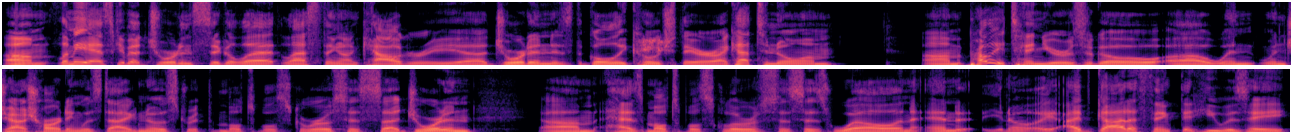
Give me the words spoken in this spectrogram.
Um, let me ask you about Jordan Sigalet. Last thing on Calgary, uh, Jordan is the goalie coach there. I got to know him um, probably ten years ago uh, when when Josh Harding was diagnosed with multiple sclerosis. Uh, Jordan um, has multiple sclerosis as well, and and you know I, I've got to think that he was a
